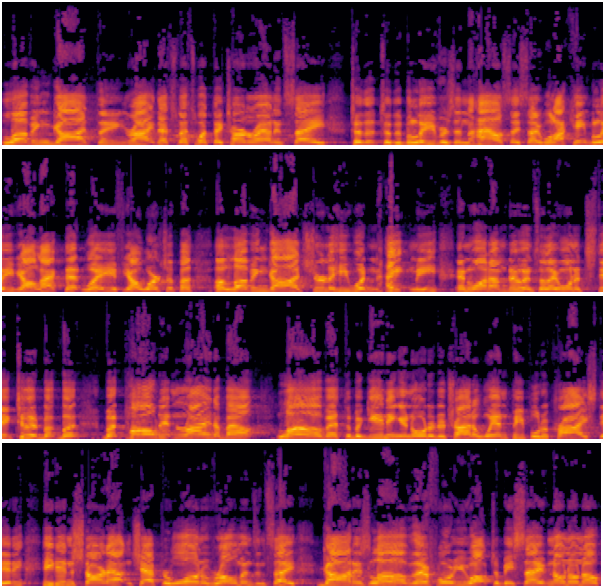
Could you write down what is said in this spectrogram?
loving God thing, right? That's, that's what they turn around and say to the, to the believers in the house. They say, Well, I can't believe y'all act that way. If y'all worship a, a loving God, surely He wouldn't hate me and what I'm doing. So they want to stick to it. But, but, but Paul didn't write about love at the beginning in order to try to win people to Christ, did he? He didn't start out in chapter 1 of Romans and say, God is love, therefore you ought to be saved. No, no, no.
